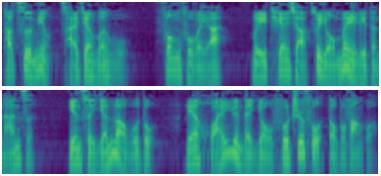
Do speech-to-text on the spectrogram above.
他自命才兼文武，丰富伟岸，为天下最有魅力的男子，因此淫乱无度，连怀孕的有夫之妇都不放过。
